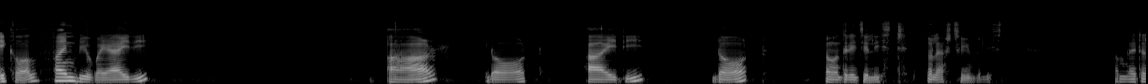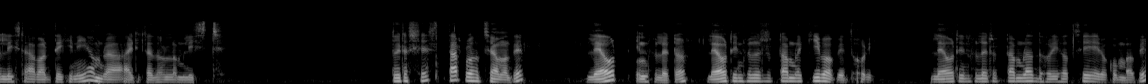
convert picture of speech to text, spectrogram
Equal find view by ID R dot ID dot আমাদের এই যে লিস্ট চলে আসছে কিন্তু লিস্ট। আমরা এটা লিস্ট আবার দেখে নিই। আমরা আইডিটা ধরলাম লিস্ট। তো এটা শেষ। তারপর হচ্ছে আমাদের লেআউট ইনফ্লেটর। লেআউট ইনফ্লেটরটা আমরা কীভাবে ধরি? লেআউট ইনফ্লেটরটা আমরা ধরি হচ্ছে এরকম ভাবে।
